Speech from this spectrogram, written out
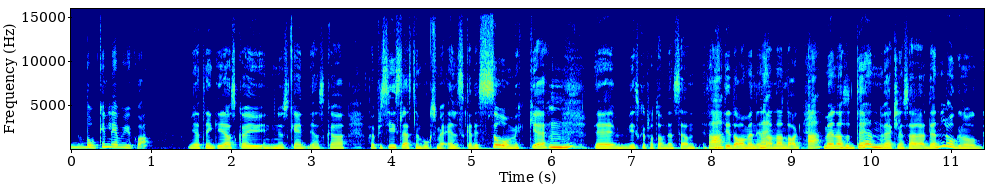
boken lever ju kvar. Men jag tänker, jag ska ju, nu ska jag, jag ska, har precis läst en bok som jag älskade så mycket. Eh, vi ska prata om den sen, Ja. inte idag men en Nej. annan dag. Ja. Men alltså den verkligen så här, den låg nog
